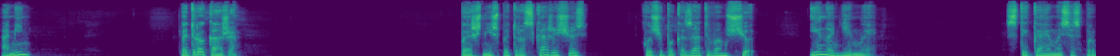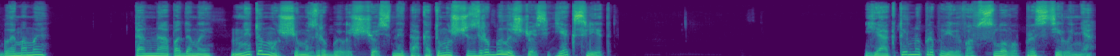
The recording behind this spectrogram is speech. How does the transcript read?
Амінь. Петро каже. Перш ніж Петро скаже щось, хочу показати вам, що іноді ми стикаємося з проблемами та нападами не тому, що ми зробили щось не так, а тому, що зробили щось як слід. Я активно проповідував слово про зцілення.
